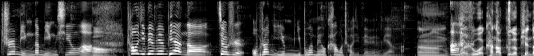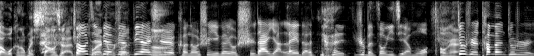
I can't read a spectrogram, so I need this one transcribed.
知名的明星啊。哦，超级变变变呢，就是我不知道你你你不会没有看过超级变变变吧？嗯，啊。我如果看到各个片段，我可能会想起来，超级变变变是、嗯可能是一个有时代眼泪的 日本综艺节目，，OK，就是他们就是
